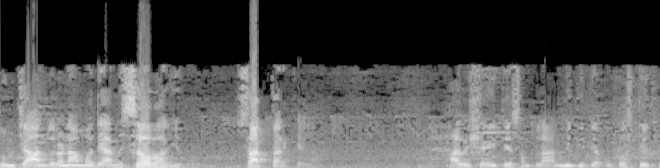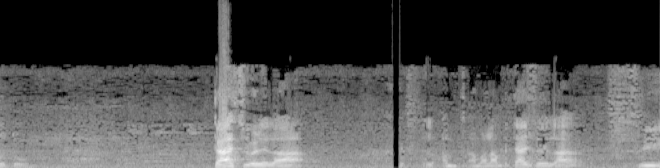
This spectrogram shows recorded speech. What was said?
तुमच्या आंदोलनामध्ये आम्ही सहभागी होऊ. सात तारखेला. हा विषय इथे संपला. मी तिथे उपस्थित होतो. त्याच वेळेला आम्हाला त्याच वेळेला श्री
